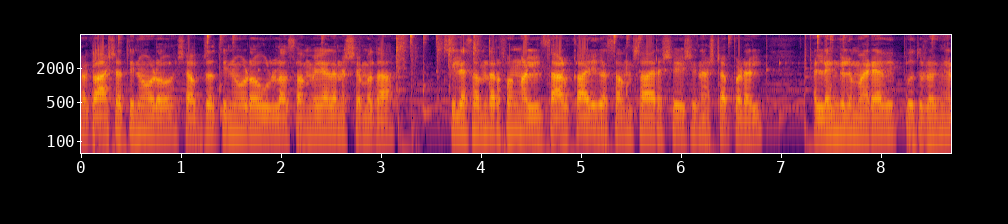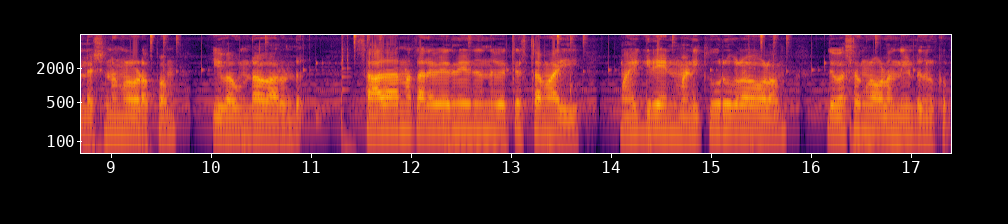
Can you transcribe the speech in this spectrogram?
പ്രകാശത്തിനോടോ ശബ്ദത്തിനോടോ ഉള്ള സംവേദനക്ഷമത ചില സന്ദർഭങ്ങളിൽ താൽക്കാലിക സംസാരശേഷി നഷ്ടപ്പെടൽ അല്ലെങ്കിൽ മരവിപ്പ് തുടങ്ങിയ ലക്ഷണങ്ങളോടൊപ്പം ഇവ ഉണ്ടാകാറുണ്ട്. സാധാരണ തലവേദനയിൽ നിന്ന് വ്യത്യസ്തമായി മൈഗ്രെയിൻ മണിക്കൂറുകളോളം ദിവസങ്ങളോളം നീണ്ടു നിൽക്കും.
